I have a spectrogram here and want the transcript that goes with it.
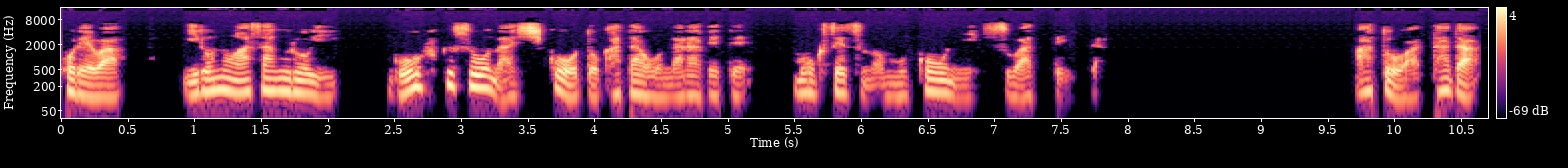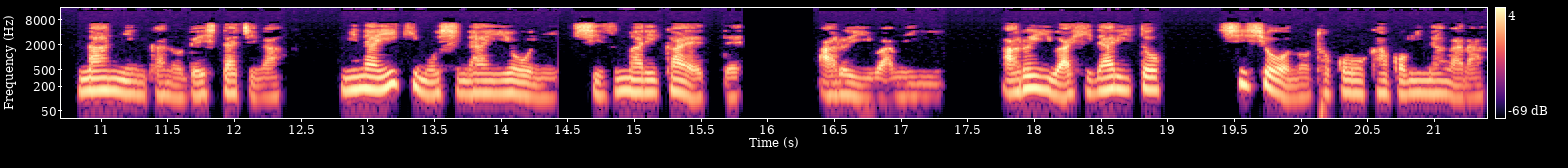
これは色の浅黒い豪福そうな思考と肩を並べて木節の向こうに座っていた。あとはただ何人かの弟子たちが皆息もしないように静まり返ってあるいは右、あるいは左と師匠の床を囲みながら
